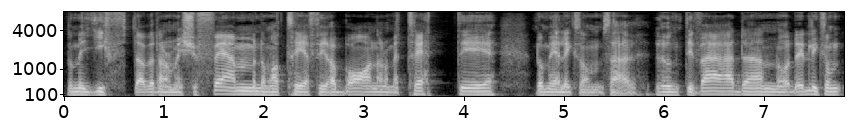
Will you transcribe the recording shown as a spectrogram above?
de är gifta när de är 25, de har tre, fyra barn när de är 30, de är liksom så här runt i världen och det är liksom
